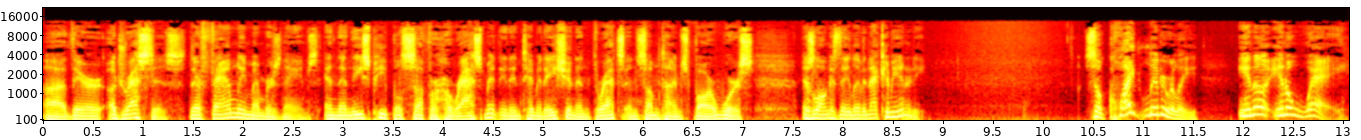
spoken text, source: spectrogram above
uh, their addresses, their family members' names, and then these people suffer harassment and intimidation and threats, and sometimes far worse, as long as they live in that community. So, quite literally, in a in a way,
